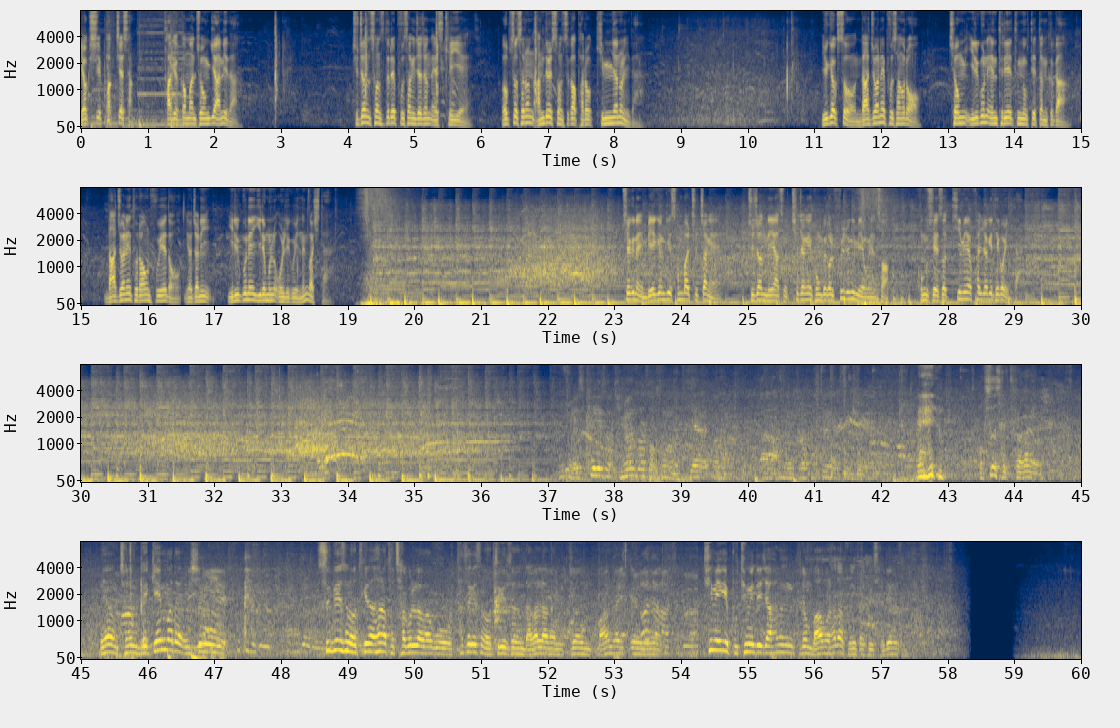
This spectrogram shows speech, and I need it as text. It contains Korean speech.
역시 박재상 타격감만 좋은 게 아니다. 주전 선수들의 부상이 잦은 SK에 없어서는 안 될 선수가 바로 김연훈이다. 유격수 나주환의 부상으로 점 1군 엔트리에 등록됐던 그가 나주환이 돌아온 후에도 여전히 1군의 이름을 올리고 있는 것이다. 최근에 매경기 선발 출장에 주전 내야수 최정의 공백을 훌륭히 메우면서 공수에서 팀의 활력이 되고 있다. SK에서 김현 선수 없으면 어떻게 할 거나 하는 그런 걱정이 있으신데 없어도 잘 돌아가요. 그냥 저는 매 게임마다 열심히 수비에서는 어떻게든 하나 더잘 올라가고 타석에서는 어떻게든 나가려는 그런 마음가짐 때문에 팀에게 보탬이 되자 하는 그런 마음을 하다 보니까 그게 잘 되는 거예요.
